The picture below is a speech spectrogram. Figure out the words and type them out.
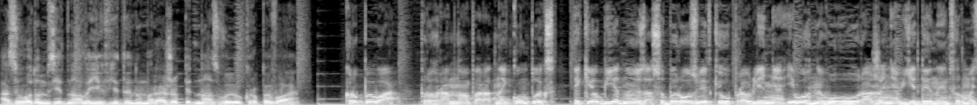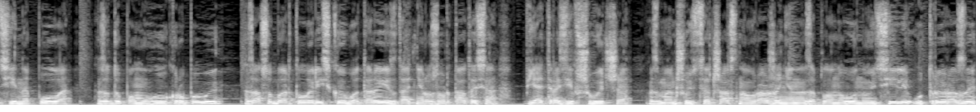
а згодом з'єднали їх в єдину мережу під назвою Кропива. Кропива програмно-апаратний комплекс, який об'єднує засоби розвідки, управління і вогневого ураження в єдине інформаційне поле. За допомогою кропиви засоби артилерійської батареї здатні розгортатися 5 разів швидше. Зменшується час на ураження незапланованої цілі у 3 рази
